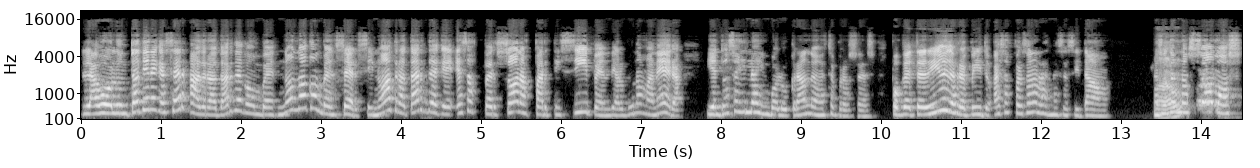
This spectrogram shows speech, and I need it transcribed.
la voluntad tiene que ser a tratar de convencer, no, no a convencer, sino a tratar de que esas personas participen de alguna manera y entonces irlas involucrando en este proceso. Porque te digo y te repito, a esas personas las necesitamos. Nosotros no somos,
